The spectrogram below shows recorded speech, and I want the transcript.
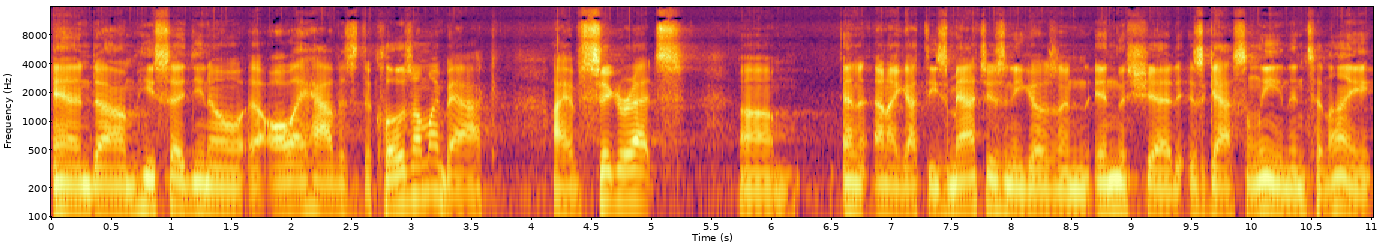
And um, he said, "You know, all I have is the clothes on my back. I have cigarettes." Um, and, and I got these matches, and he goes, and in the shed is gasoline. And tonight,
